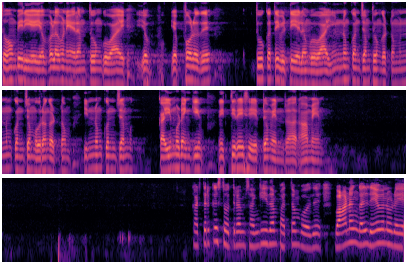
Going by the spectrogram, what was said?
சோம்பேறியை எவ்வளவு நேரம் தூங்குவாய்? எப் எப்பொழுது தூக்கத்தை விட்டு எழும்புவாய்? இன்னும் கொஞ்சம் தூங்கட்டும் இன்னும் கொஞ்சம் உறங்கட்டும் இன்னும் கொஞ்சம் கைமுடங்கி நித்திரை செய்யட்டும் என்றார். ஆமேன். கர்த்தருக்கு ஸ்தோத்திரம். சங்கீதம் பத்தொம்போது வானங்கள் தேவனுடைய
